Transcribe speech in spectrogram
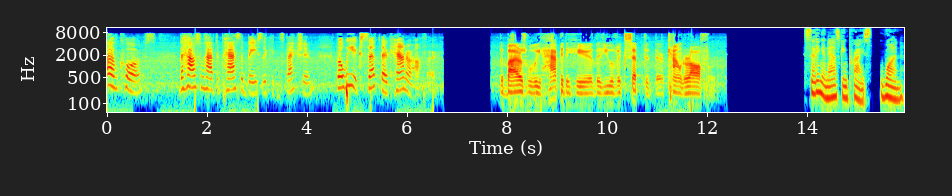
Of course, the house will have to pass a basic inspection, but we accept their counteroffer. The buyers will be happy to hear that you have accepted their counteroffer. Setting an asking price 1.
